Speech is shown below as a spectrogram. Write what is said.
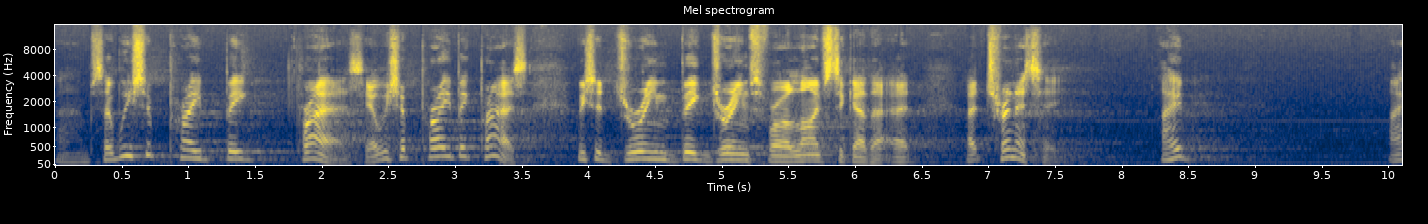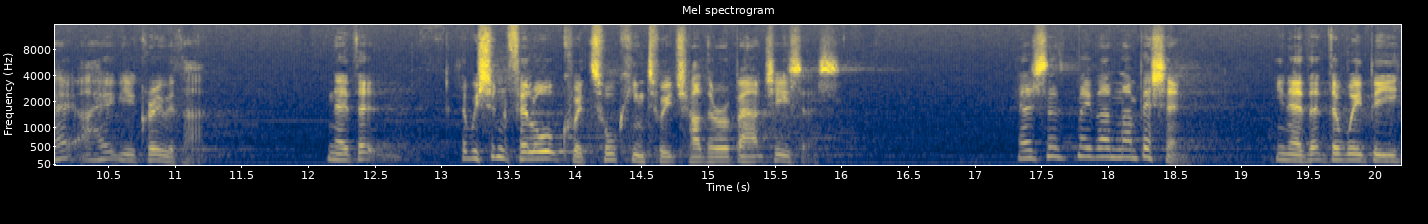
Um, so we should pray big prayers. Yeah, we should pray big prayers. We should dream big dreams for our lives together at, at Trinity. I hope, I, I hope you agree with that. You know, that, that we shouldn't feel awkward talking to each other about Jesus. Make that an ambition. You know, that, that we be,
